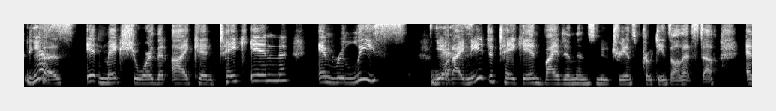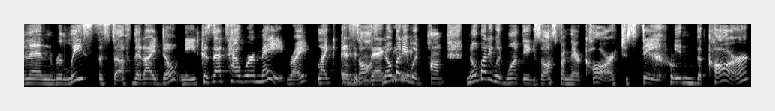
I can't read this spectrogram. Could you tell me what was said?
because yes. it makes sure that I can take in and release yes. what I need to take in vitamins, nutrients, proteins, all that stuff, and then release the stuff that I don't need because that's how we're made, right? Like that's exhaust. Exactly nobody it. would pump, nobody would want the exhaust from their car to stay in the car.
